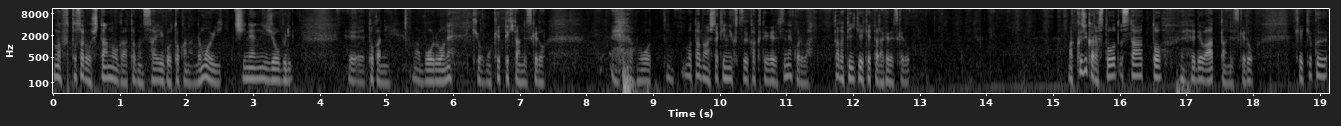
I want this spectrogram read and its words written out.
まあフットサルをしたのが多分最後とかなんでもう1年以上ぶり、えーとかに、まあ、ボールをね今日も蹴ってきたんですけど、えーもうもう多分明日筋肉痛確定ですねこれは。ただ PK 蹴っただけですけど。まあ、9時からストスタートではあったんですけど結局、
